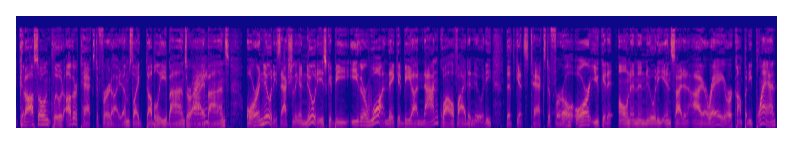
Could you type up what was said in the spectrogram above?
It could also include other tax deferred items like double E bonds or right. I bonds or annuities. Actually, annuities could be either one. They could be a non qualified annuity that gets tax deferral, or you could own an annuity inside an IRA or a company plan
